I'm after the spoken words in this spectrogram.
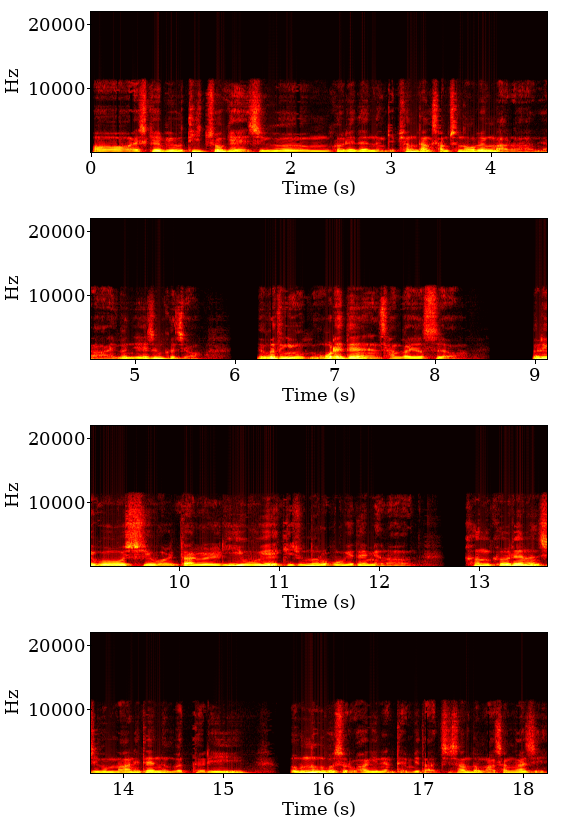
어, SK뷰 뒤쪽에 지금 거래되는 게 평당 3,500만 원. 아, 이건 예전 거죠. 여기 같은 경우 오래된 상가였어요. 그리고 10월 달 이후에 기준으로 보게 되면은 큰 거래는 지금 많이 되는 것들이 없는 것으로 확인은 됩니다. 지산도 마찬가지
